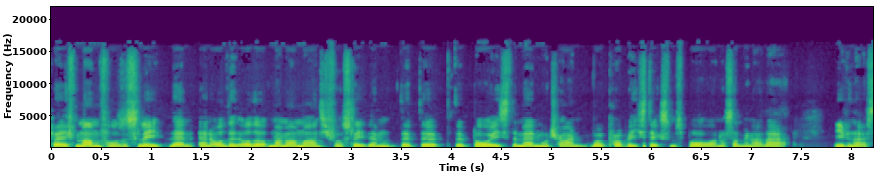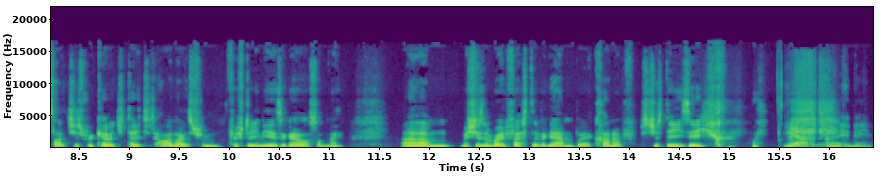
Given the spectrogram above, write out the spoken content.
but if mum falls asleep then and or, the, or the, my mum and auntie falls asleep then the, the, the boys the men will try and will probably stick some sport on or something like that even though it's like just regurgitated highlights from 15 years ago or something. Um, which isn't very festive again but it kind of it's just easy. Yeah i know what you mean.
